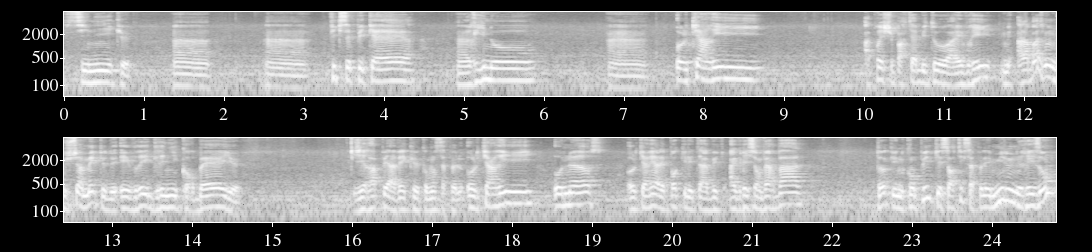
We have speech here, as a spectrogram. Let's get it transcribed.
Cynic, un, un Fixe un Rhino, un Olkari. Après, je suis parti habiter à Evry. Mais à la base, même, je suis un mec de Evry, Grigny-Corbeil. J'ai rappé avec, euh, comment ça s'appelle, Olkari, Honors. Olkari, à l'époque, il était avec Agression Verbale. Donc, une compil qui est sortie qui s'appelait Mille une raisons,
